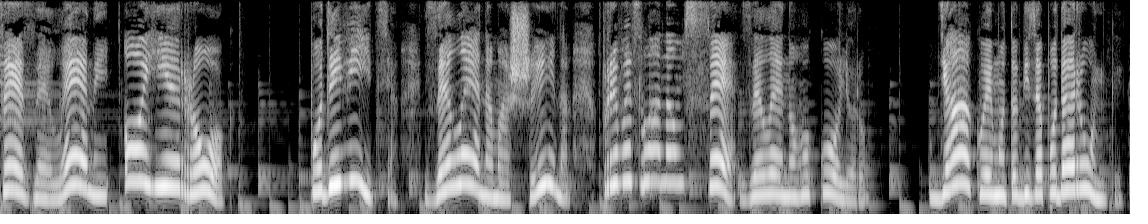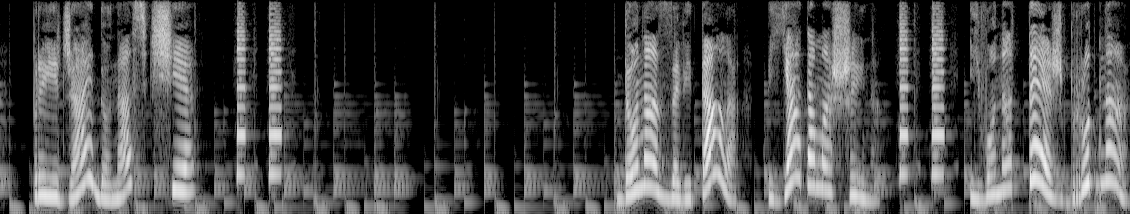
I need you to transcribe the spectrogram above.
Це зелений огірок. Подивіться, зелена машина привезла нам все зеленого кольору. Дякуємо тобі за подарунки. Приїжджай до нас ще. До нас завітала п'ята машина. І вона теж брудна.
